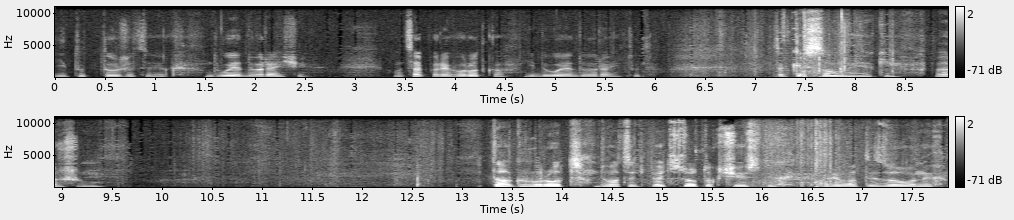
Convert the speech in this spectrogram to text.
І теж це як двоє дверей. Чи... Оце перегородка і двоє дверей тут. Таке саме, як і в першому. Так, город 25 соток чистих, приватизованих.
